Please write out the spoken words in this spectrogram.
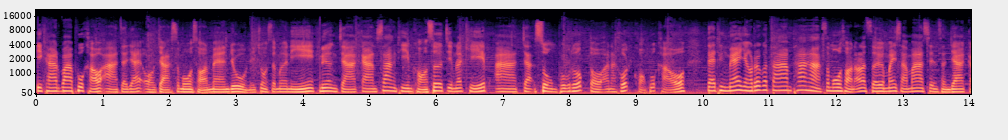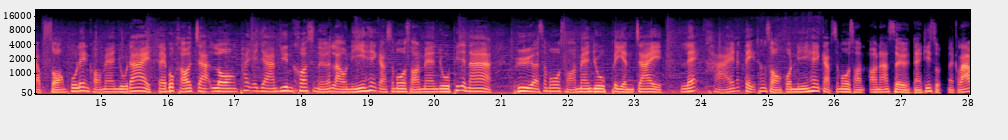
ที่คาดว่าพวกเขาอาจจะย้ายออกจากสโมสรแมนยูในช่วงซัมเมอร์นี้ เนื่องจากการสร้างทีมของเซอร์จิมและคีฟอาจจะส่งผลกระทบต่ออนาคตของพวกเขา แต่ถึงแม้อย่างไรก็ตาม ถ้าหากสโมสรอัลนาเซอร์ไม่สามารถเซ็นสัญญากับ 2 ผู้เล่นของแมนยูได้ แต่พวกเขาจะลองพยายามยื่นข้อเสนอเหล่านี้ให้กับสโมสรแมนยูพิจารณา เพื่อสโมสรแมนยูเปลี่ยนใจ และขายนักเตะทั้งสองคนนี้ให้กับสโมสรอัลนาเซอร์ในที่สุดนะครับ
